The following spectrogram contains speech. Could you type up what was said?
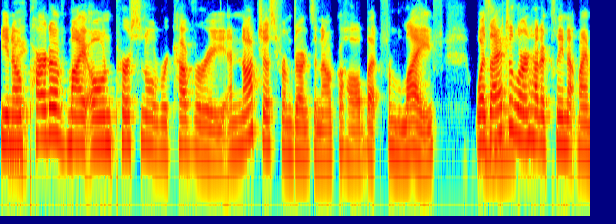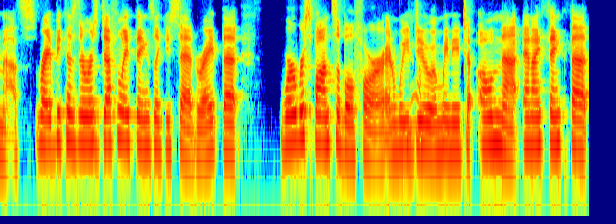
you know, right. part of my own personal recovery and not just from drugs and alcohol, but from life was. I had to mm-hmm. learn how to clean up my mess, right? Because there was definitely things like you said, right, that we're responsible for and we yeah. do and we need to own that. And I think that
